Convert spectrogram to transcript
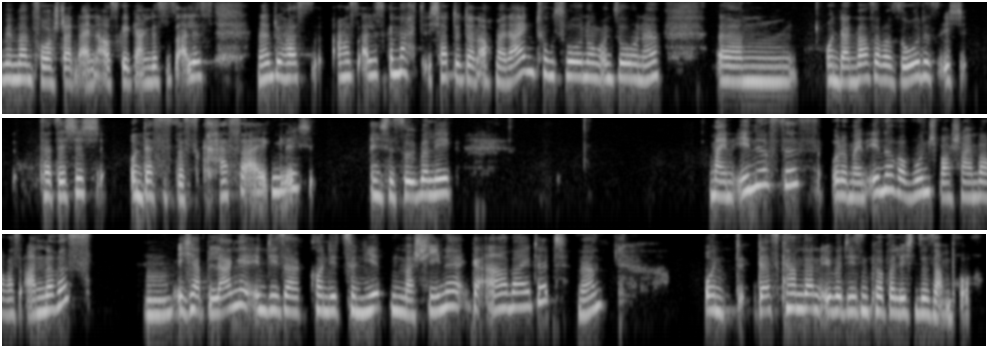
bin beim Vorstand einen ausgegangen. Das ist alles, ne, du hast, hast alles gemacht. Ich hatte dann auch meine Eigentumswohnung und so, ne? Ähm, und dann war es aber so, dass ich tatsächlich und das ist das Krasse eigentlich, wenn ich das so überlege. Mein Innerstes oder mein innerer Wunsch war scheinbar was anderes. Mhm. Ich habe lange in dieser konditionierten Maschine gearbeitet. Ne? Und das kam dann über diesen körperlichen Zusammenbruch.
